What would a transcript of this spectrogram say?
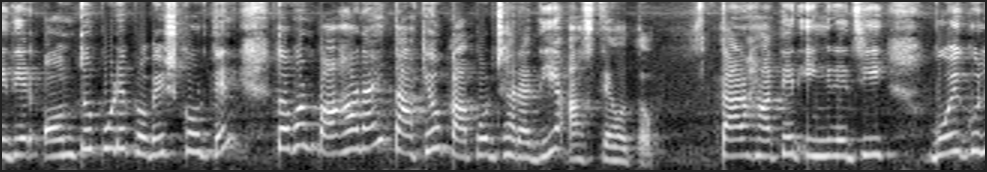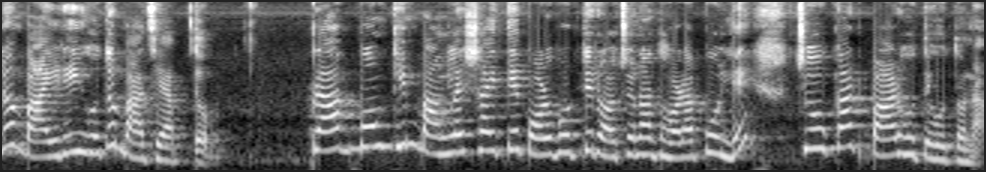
এদের অন্তপুরে প্রবেশ করতেন, তখন পাহারায় তাকেও কাপড় ঝাড়া দিয়ে আসতে হতো। তার হাতের ইংরেজি বইগুলো বাইরেই হতো বাজেয়াপ্ত। প্রাক বঙ্কিম বাংলা সাহিত্যের পরবর্তী রচনা ধরা পড়লে চৌকাট পার হতে হতো না।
